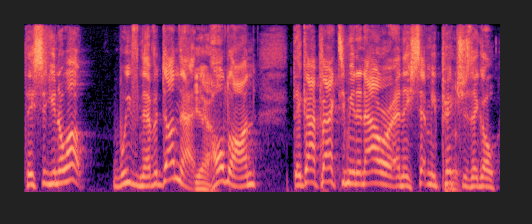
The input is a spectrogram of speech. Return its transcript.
They said, "You know what? We've never done that. Yeah. Hold on." They got back to me in an hour and they sent me pictures. They go.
